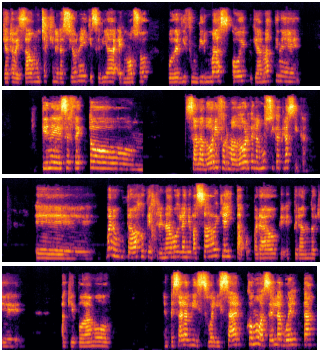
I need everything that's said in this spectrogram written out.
que ha atravesado muchas generaciones y que sería hermoso poder difundir más hoy, porque además tiene tiene ese efecto mm, sanador y formador de la música clásica. Eh, bueno, un trabajo que estrenamos el año pasado y que ahí está, pues, parado, esperando a que, a que podamos empezar a visualizar cómo va a ser la vuelta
